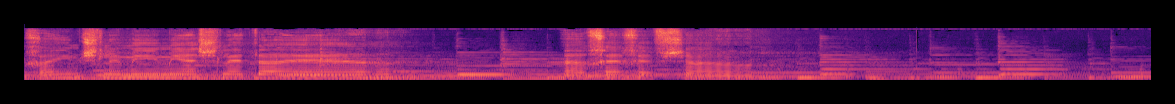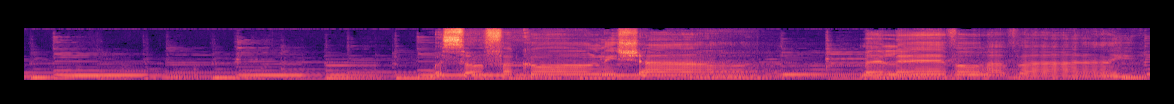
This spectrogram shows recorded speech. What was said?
חיים שלמים יש לתאר, אך איך אפשר? בסוף הכל נשאר בלב אוהבייך,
